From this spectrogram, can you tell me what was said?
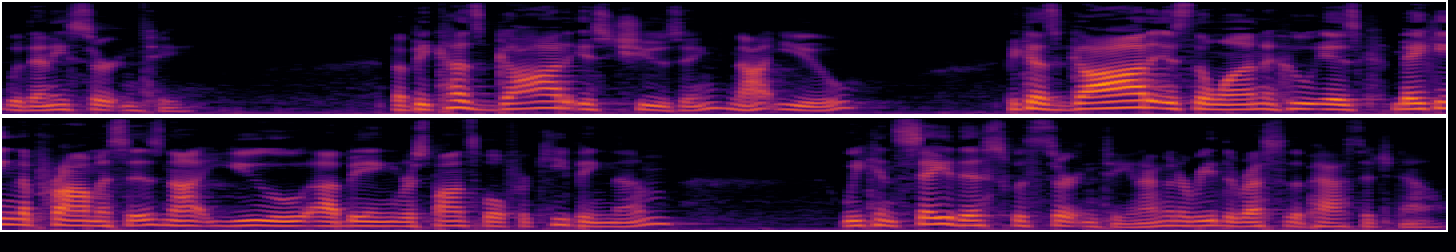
with any certainty. But because God is choosing, not you, because God is the one who is making the promises, not you uh, being responsible for keeping them, we can say this with certainty. And I'm going to read the rest of the passage now.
